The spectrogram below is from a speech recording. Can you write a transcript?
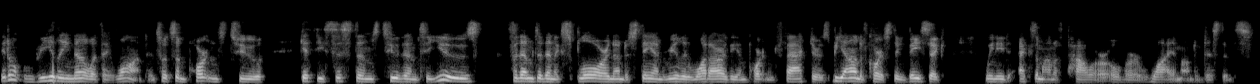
they don't really know what they want, and so it's important to get these systems to them to use for them to then explore and understand really what are the important factors beyond, of course, the basic we need X amount of power over Y amount of distance.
